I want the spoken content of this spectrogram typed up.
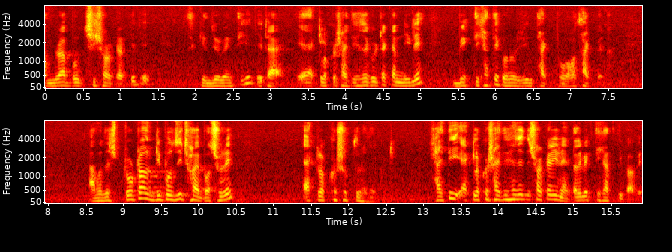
আমরা বলছি সরকারকে যে কেন্দ্রীয় ব্যাংক থেকে যেটা এক লক্ষ সাঁত্রিশ হাজার কোটি টাকা নিলে ব্যক্তি খাতে কোনো ঋণ থাক, প্রবাহ থাকবে না। আমাদের টোটাল ডিপোজিট হয় বছরে এক লক্ষ সত্তর হাজার কোটি। সাঁত্রিশ এক লক্ষ সাঁত্রিশ হাজার যদি সরকারই নেয়, তাহলে ব্যক্তি খাত কী পাবে?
